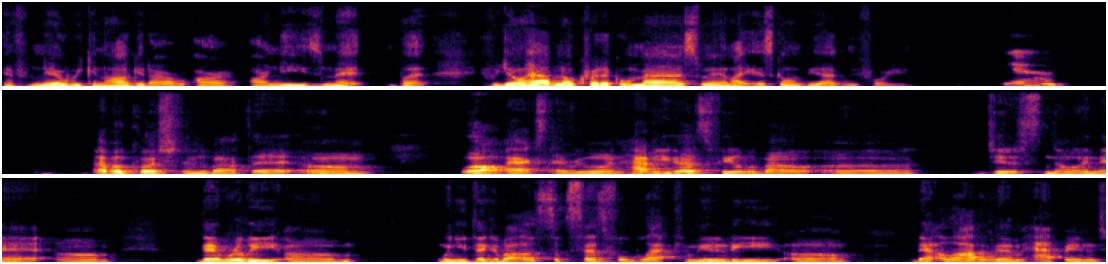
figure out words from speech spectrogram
and from there we can all get our our, our needs met. But if you don't have no critical mass man like it's going to be ugly for you. Yeah. I have a question about that. Um well, I'll ask everyone. How do you guys feel about uh, just knowing that um, that really, um, when you think about a successful Black community, um, that a lot of them happened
